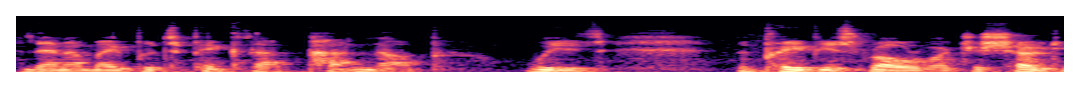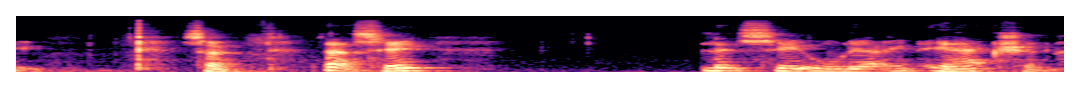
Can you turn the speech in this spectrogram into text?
and then I'm able to pick that pattern up with the previous roller I just showed you. So that's it. Let's see it all in action.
